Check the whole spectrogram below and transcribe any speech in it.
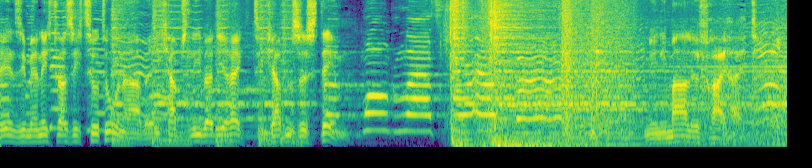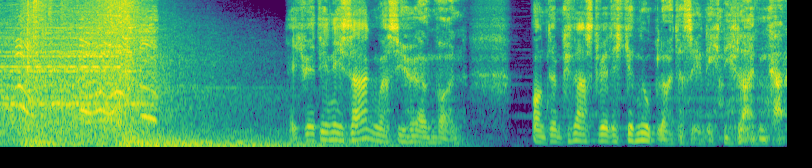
Erzählen Sie mir nicht, was ich zu tun habe. Ich hab's lieber direkt. Ich habe ein System. Minimale Freiheit. Ich werde Ihnen nicht sagen, was Sie hören wollen. Und im Knast werde ich genug Leute sehen, die ich nicht leiden kann.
